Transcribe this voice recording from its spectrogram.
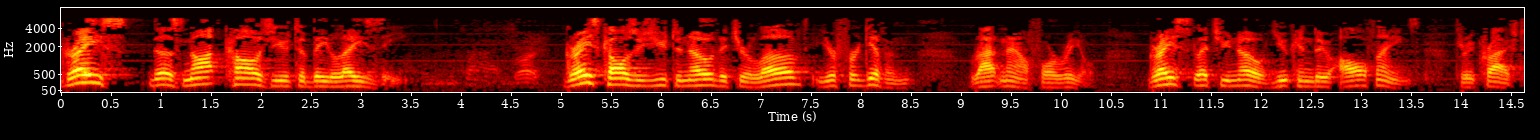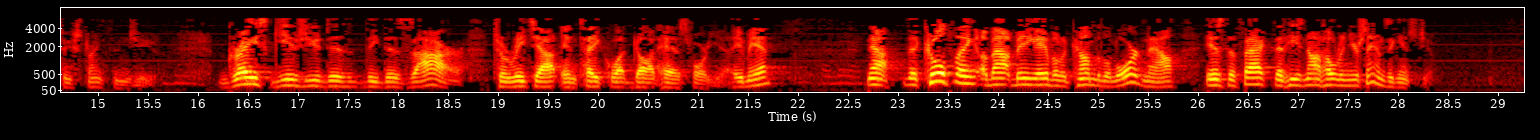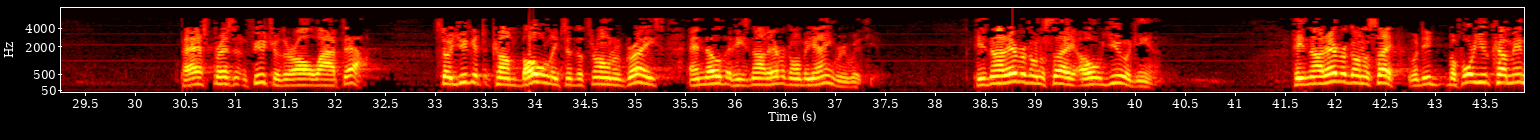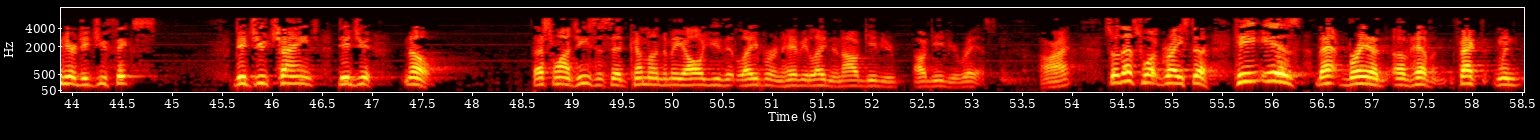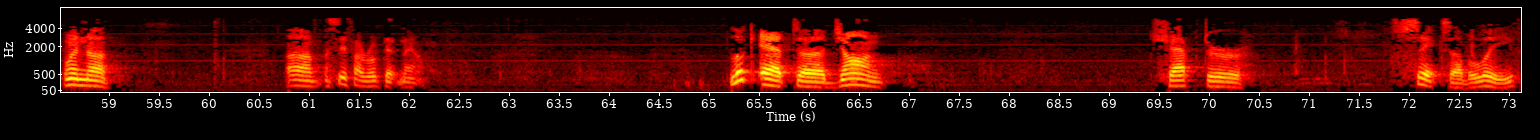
Grace does not cause you to be lazy. Grace causes you to know that you're loved, you're forgiven right now for real. Grace lets you know you can do all things through Christ who strengthens you. Grace gives you the desire to reach out and take what God has for you. Amen? Now, the cool thing about being able to come to the Lord now is the fact that He's not holding your sins against you. Past, present, and future, they're all wiped out. So you get to come boldly to the throne of grace and know that He's not ever going to be angry with you. He's not ever going to say, oh, you again. He's not ever going to say, well, did, before you come in here, did you fix? Did you change? Did you? No. That's why Jesus said, come unto me, all you that labor and heavy laden, and I'll give you, I'll give you rest. Alright? So that's what grace does. He is that bread of heaven. In fact, when, when, uh, um, let's see if I wrote that down. Look at uh, John chapter 6, I believe.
